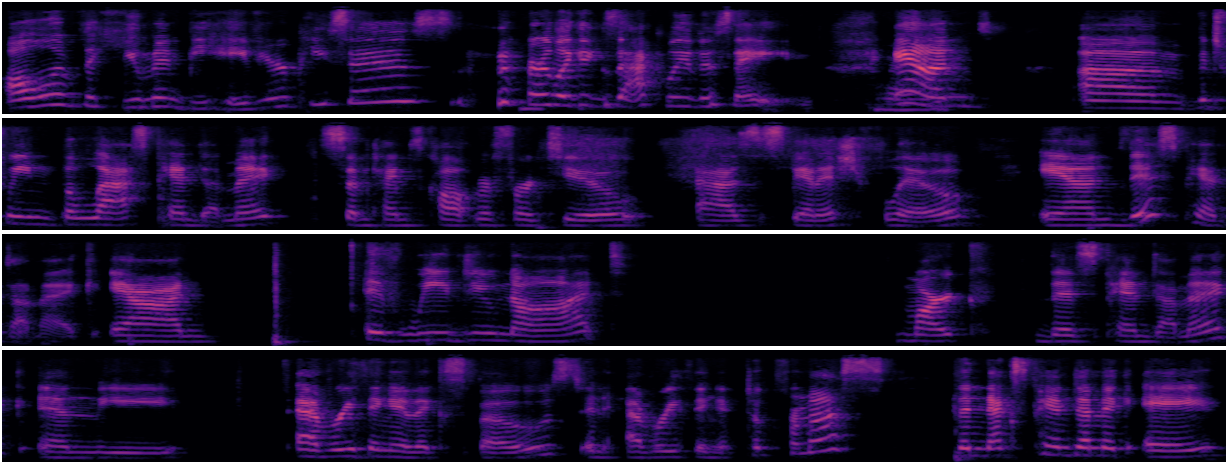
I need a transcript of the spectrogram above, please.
all of the human behavior pieces are like exactly the same. Right. And um, between the last pandemic, sometimes called referred to as the Spanish flu, and this pandemic, and if we do not mark this pandemic and the everything it exposed and everything it took from us, the next pandemic A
